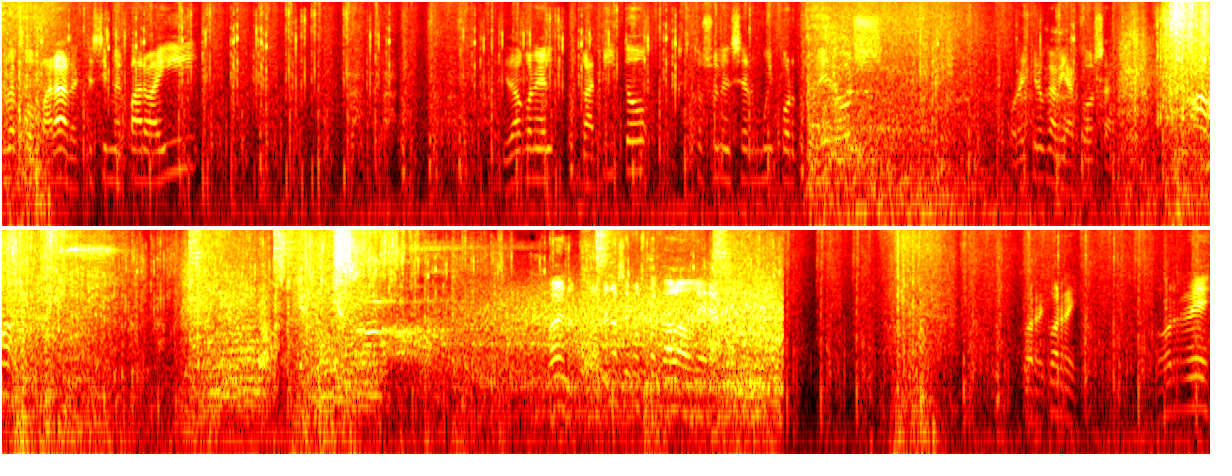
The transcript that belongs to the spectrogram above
No me puedo parar. Es que si me paro ahí... Cuidado con el gatito. Estos suelen ser muy portugueros. Por ahí creo que había cosas. Bueno, por lo menos hemos tocado la hoguera. Corre, corre. Corre.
